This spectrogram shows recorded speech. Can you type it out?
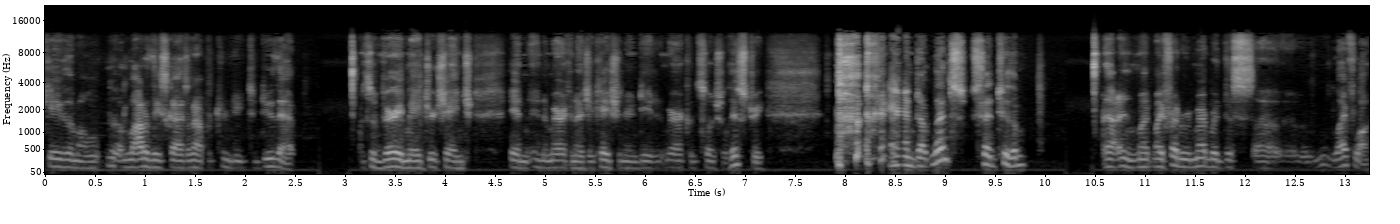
gave them a, a, lot of these guys an opportunity to do that. It's a very major change in, in American education, indeed, in American social history. and uh, Lentz said to them, uh, and my, my friend remembered this uh, lifelong,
